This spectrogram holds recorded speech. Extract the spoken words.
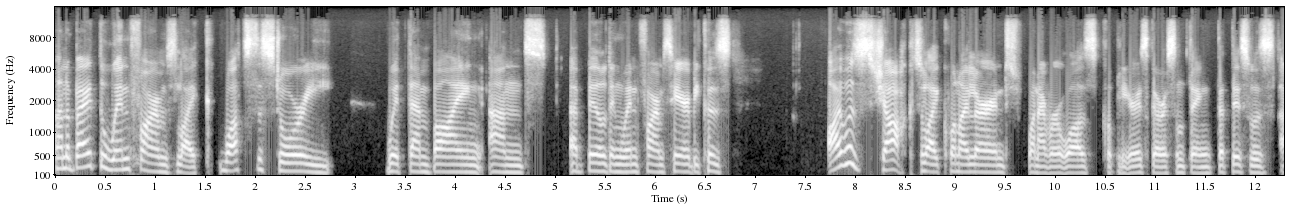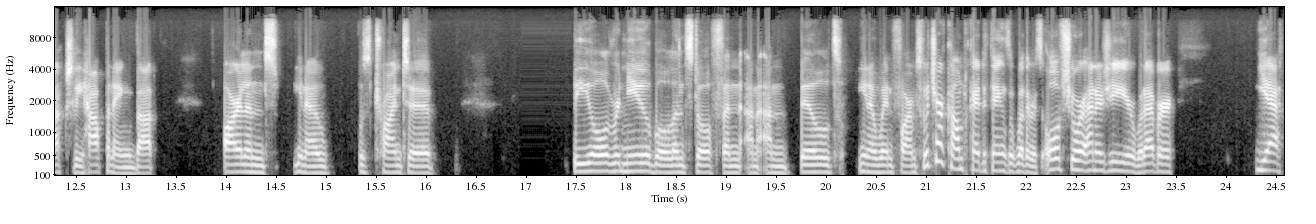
And about the wind farms, like, what's the story with them buying and uh, building wind farms here? Because I was shocked, like, when I learned, whenever it was, a couple of years ago or something, that this was actually happening, that Ireland, you know, was trying to be all renewable and stuff and, and, and build, you know, wind farms, which are complicated things, whether it's offshore energy or whatever. Yet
